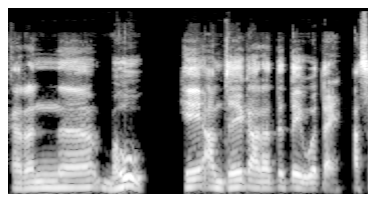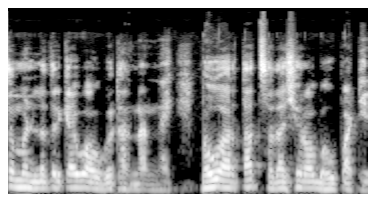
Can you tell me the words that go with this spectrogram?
कारण भाऊ हे आमचं एक आराध्य दैवत आहे. असं म्हटलं तरी काही वावगं ठरणार नाही. भाऊ अर्थात सदाशिवराव भाऊ पाटील.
